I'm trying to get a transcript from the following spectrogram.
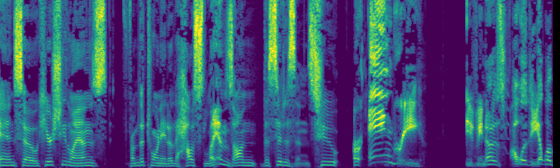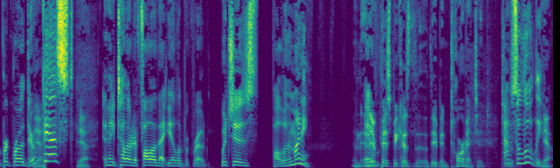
And so here she lands from the tornado. The house lands on the citizens who are angry. If you notice, follow the yellow brick road. They're Yeah. pissed. Yeah. And they tell her to follow that yellow brick road, which is follow the money. And, and they're pissed because they've been tormented. too. Absolutely. Yeah.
